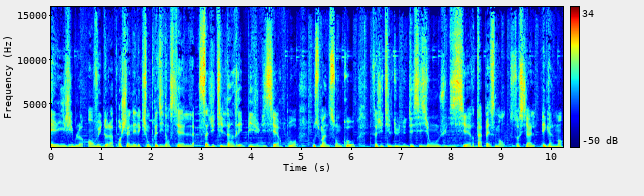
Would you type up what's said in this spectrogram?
éligible en vue de la prochaine élection présidentielle. S'agit-il d'un répit judiciaire pour Ousmane Sonko? S'agit-il d'une décision judiciaire d'apaisement social également?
